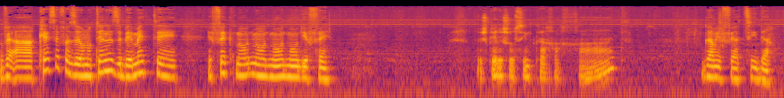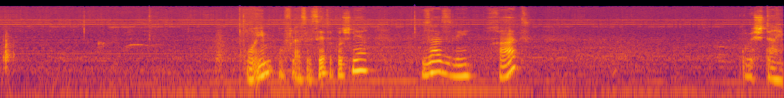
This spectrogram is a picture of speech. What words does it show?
והכסף הזה, הוא נותן לזה באמת אה, אפקט מאוד מאוד מאוד מאוד יפה. יש כאלה שעושים ככה אחת, גם יפה הצידה. רואים? אוף לעזאזל, וכל שנייה זז לי אחת ושתיים.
